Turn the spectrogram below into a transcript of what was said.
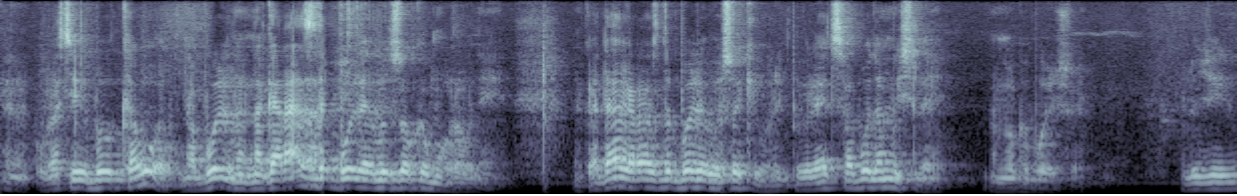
э, у вас был кого? На, более, на гораздо более высоком уровне. А когда гораздо более высокий уровень, появляется свобода мысли намного больше. Люди,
